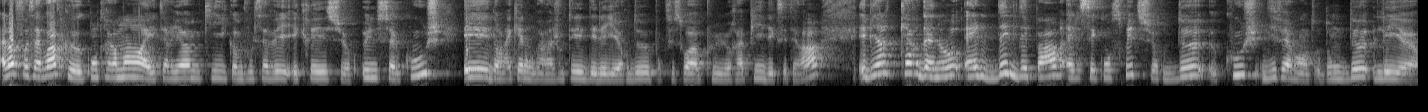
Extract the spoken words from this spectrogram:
Alors, il faut savoir que contrairement à Ethereum, qui, comme vous le savez, est créé sur une seule couche et dans laquelle on va rajouter des layers 2 pour que ce soit plus rapide, etc. Eh bien, Cardano, elle, dès le départ, elle s'est construite sur deux couches différentes, donc deux layers.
